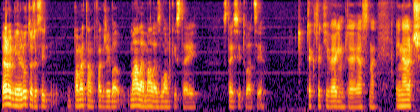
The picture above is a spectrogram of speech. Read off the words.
veľmi mi je ľúto, že si pamätám fakt, že iba malé, malé zlomky z tej, z tej situácie. Tak to ti verím, to je jasné. Ináč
